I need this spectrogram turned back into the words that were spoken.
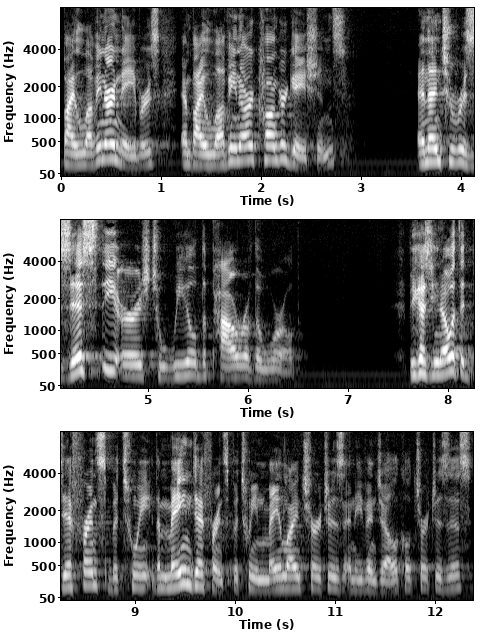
by loving our neighbors, and by loving our congregations, and then to resist the urge to wield the power of the world. Because you know what the difference between, the main difference between mainline churches and evangelical churches is?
